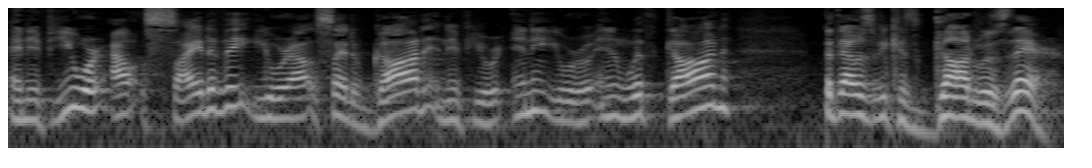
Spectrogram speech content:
And if you were outside of it, you were outside of God, and if you were in it, you were in with God. But that was because God was there.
